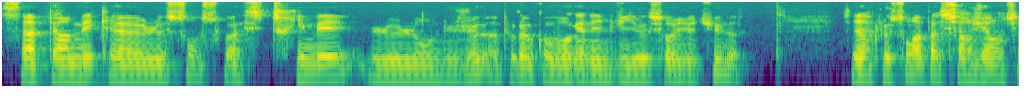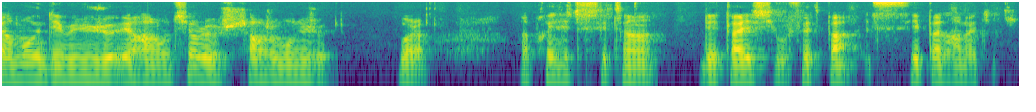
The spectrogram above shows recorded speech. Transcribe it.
Ça permet que le son soit streamé le long du jeu, un peu comme quand vous regardez une vidéo sur YouTube. C'est-à-dire que le son ne va pas se charger entièrement au début du jeu et ralentir le chargement du jeu. Voilà. Après, c'est un détail, si vous ne le faites pas, c'est pas dramatique.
